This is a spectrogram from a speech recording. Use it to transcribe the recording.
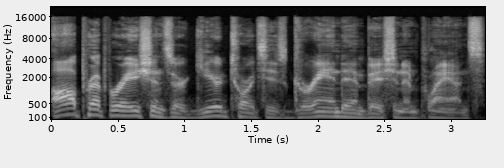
all preparations are geared towards his grand ambition and plans.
